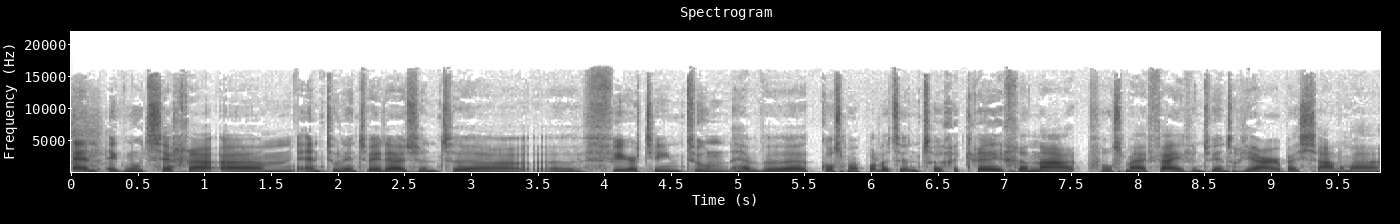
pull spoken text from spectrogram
En ik moet zeggen, um, en toen in 2014, toen hebben we Cosmopolitan teruggekregen... na volgens mij 25 jaar bij Sanoma...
